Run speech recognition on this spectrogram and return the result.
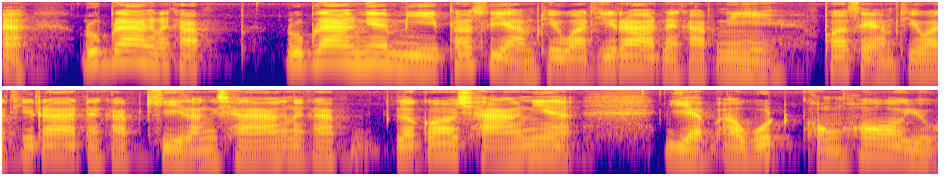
อะรูปร่างนะครับ รูปร่างเนี่ยมีพระสยามเทวาธิราชนะครับนี่พระสยามเทวาธิราชนะครับ ขี่หลังช้างนะครับ แล้วก็ช้างเนี่ยเหยียบอาวุธของห่ออยู่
